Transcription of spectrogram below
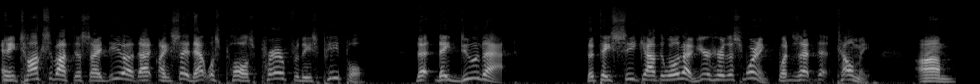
And he talks about this idea that, like I say, that was Paul's prayer for these people, that they do that, that they seek out the will of God. You're here this morning. What does that tell me? Um,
